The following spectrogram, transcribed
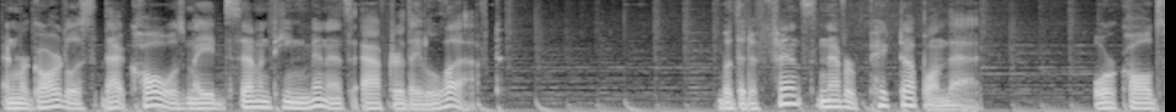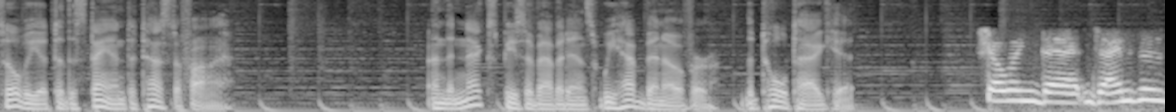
and regardless, that call was made 17 minutes after they left. But the defense never picked up on that or called Sylvia to the stand to testify. And the next piece of evidence we have been over the toll tag hit showing that James's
